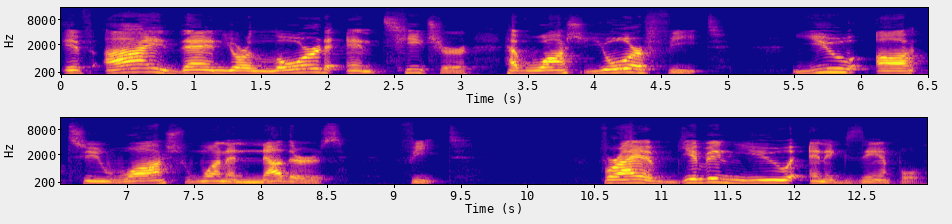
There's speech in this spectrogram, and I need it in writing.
if I then, your Lord and teacher, have washed your feet, you ought to wash one another's feet. For I have given you an example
